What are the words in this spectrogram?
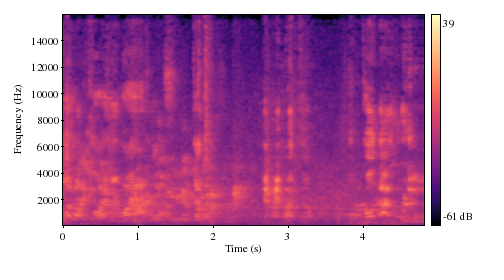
ตัวน้องพลอยไว้ว่าจะถึงยังไงบ้างครับมุมเท่านั้นหรือ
